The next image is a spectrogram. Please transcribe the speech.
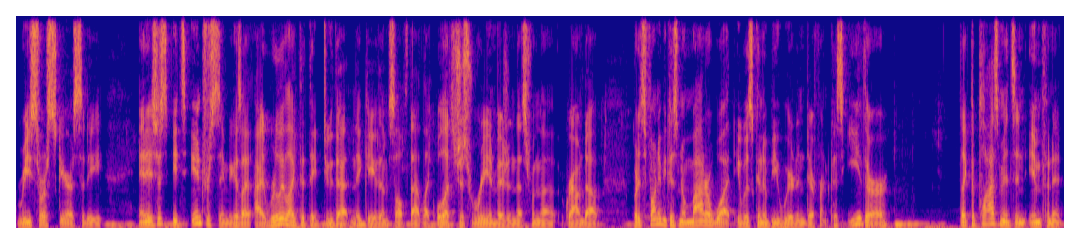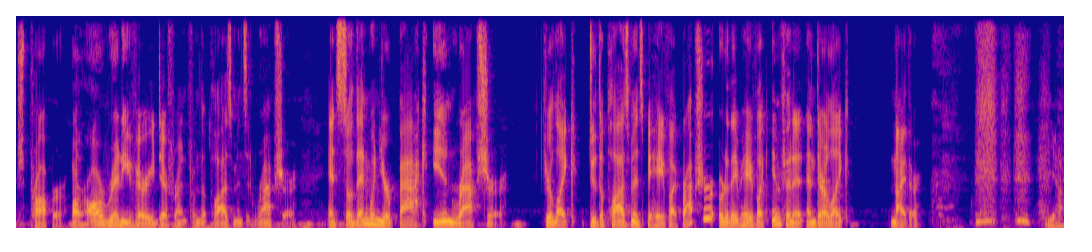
resource scarcity. And it's just it's interesting because I, I really like that they do that and they gave themselves that like, well, let's just re-envision this from the ground up. But it's funny because no matter what, it was gonna be weird and different. Because either like the plasmids in Infinite proper are already very different from the plasmids in Rapture. And so then when you're back in Rapture, you're like, do the plasmids behave like Rapture or do they behave like Infinite? And they're like, neither. Yeah.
